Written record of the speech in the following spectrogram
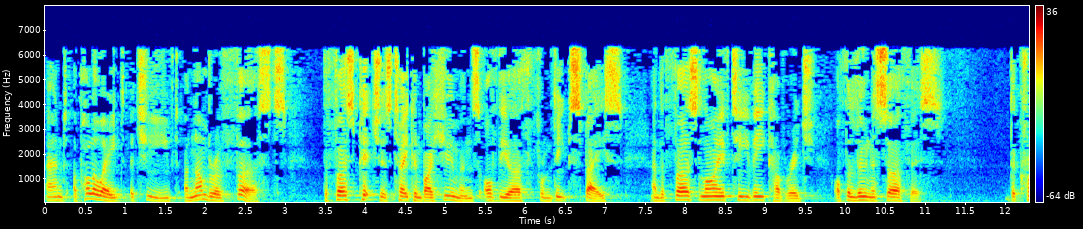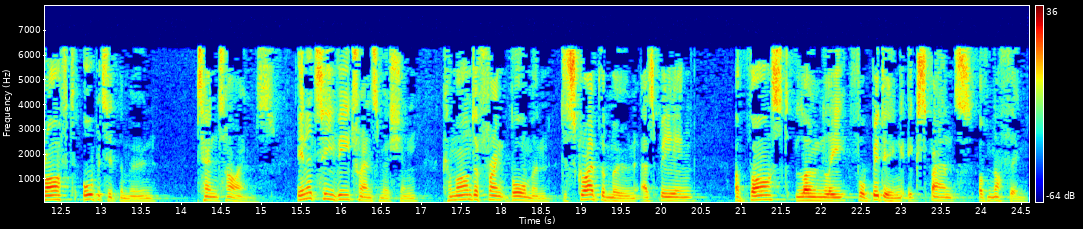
And Apollo 8 achieved a number of firsts the first pictures taken by humans of the Earth from deep space, and the first live TV coverage of the lunar surface. The craft orbited the moon ten times. In a TV transmission, Commander Frank Borman described the moon as being a vast, lonely, forbidding expanse of nothing.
